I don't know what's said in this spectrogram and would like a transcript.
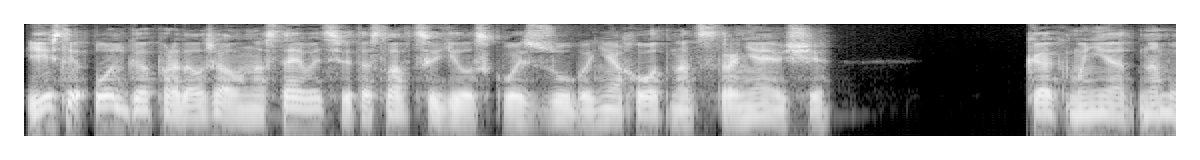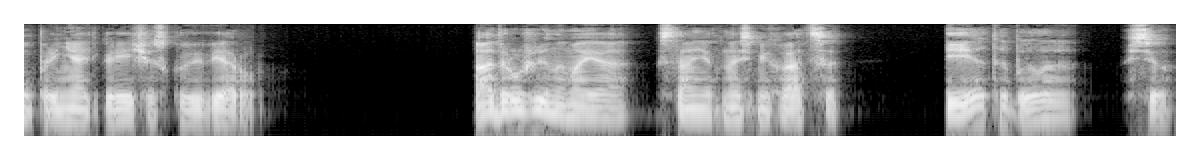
Если Ольга продолжала настаивать, Святослав цедил сквозь зубы, неохотно, отстраняюще. «Как мне одному принять греческую веру? А дружина моя станет насмехаться». И это было все.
